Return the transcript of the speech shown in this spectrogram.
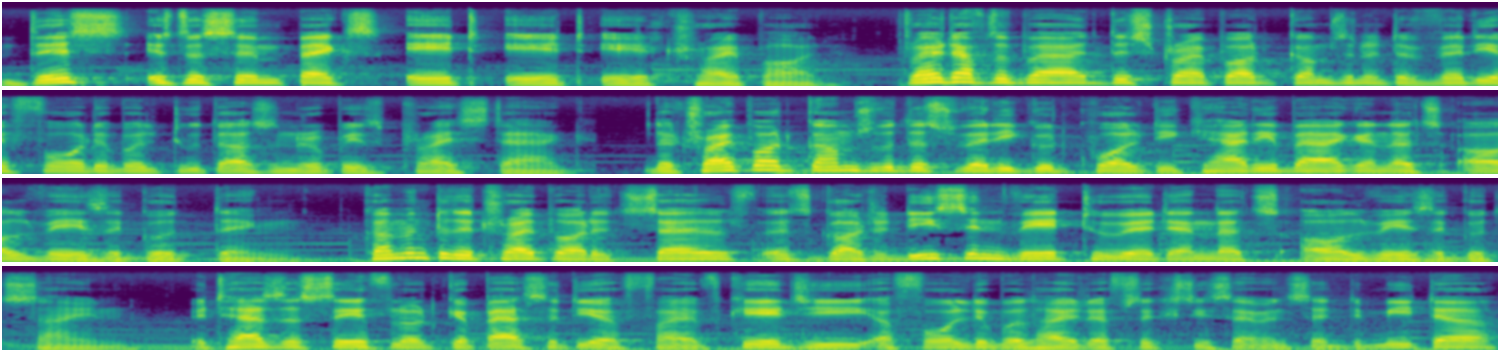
This is the Simpex 888 tripod. Right off the bat, this tripod comes in at a very affordable 2000 rupees price tag. The tripod comes with this very good quality carry bag and that's always a good thing. Coming to the tripod itself, it's got a decent weight to it and that's always a good sign. It has a safe load capacity of 5 kg, a foldable height of 67 cm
